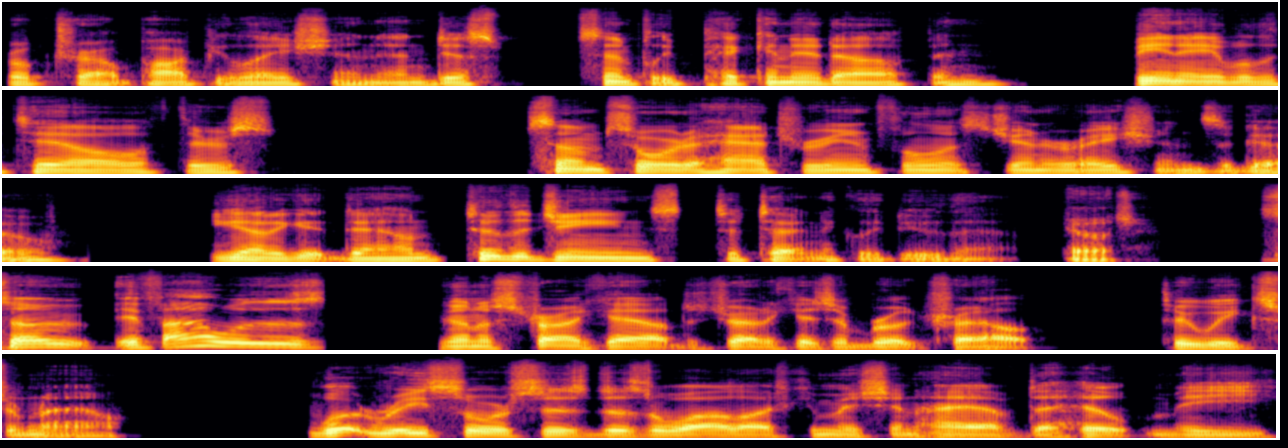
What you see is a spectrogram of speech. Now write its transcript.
brook trout population and just simply picking it up and being able to tell if there's some sort of hatchery influence generations ago, you got to get down to the genes to technically do that. Gotcha. So if I was going to strike out to try to catch a brook trout two weeks from now, what resources does the Wildlife Commission have to help me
